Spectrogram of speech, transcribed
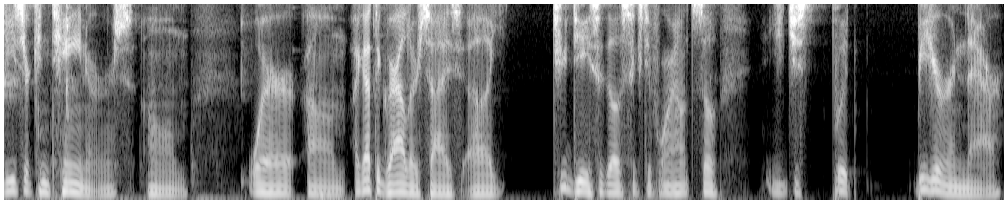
these are containers um, where um, I got the growler size uh, two days ago, 64 ounce. So you just put beer in there,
